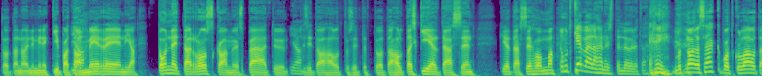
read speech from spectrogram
tota noin, niin minne kipataan Ja. mereen ja tonneittain roskaa myös päätyy. Ja. Sitä on haluttu sitten, tuota, haluttaisiin kieltää sen, kieltää se homma. No mutta keväällähän ne sitten löydetään. Niin, mutta noilla sähköpotkulauta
